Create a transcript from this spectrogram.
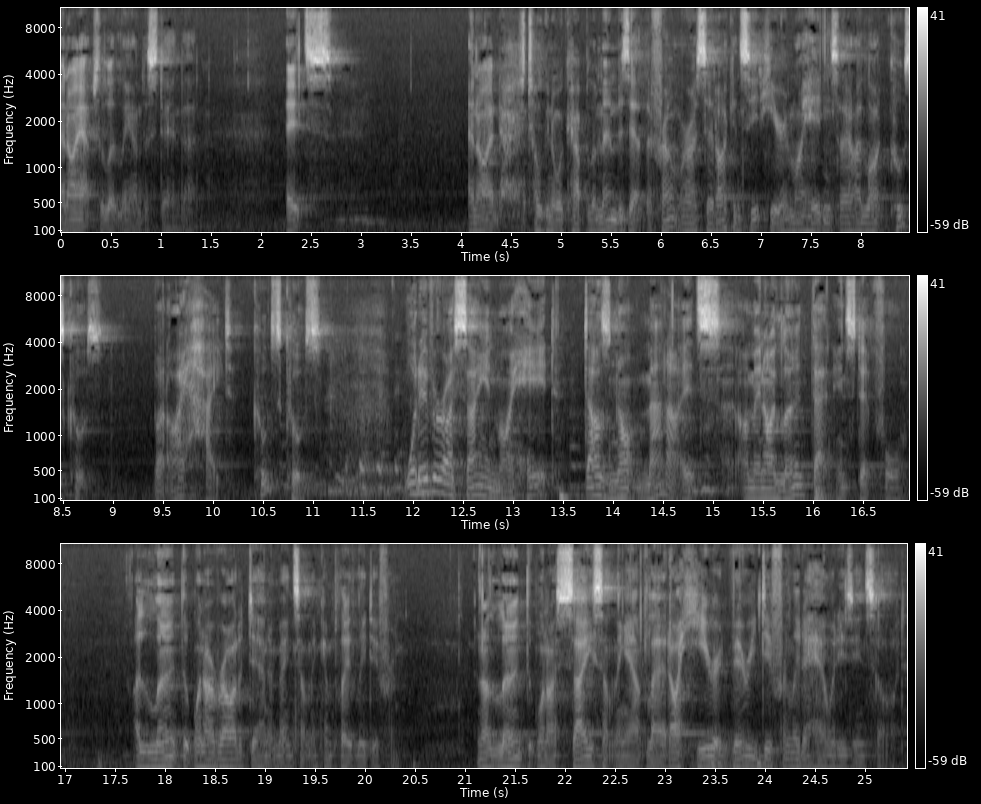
and I absolutely understand that. It's and I talking to a couple of members out the front where I said I can sit here in my head and say I like couscous, but I hate couscous. Whatever I say in my head does not matter. It's, I mean, I learnt that in step four. I learnt that when I write it down, it means something completely different. And I learnt that when I say something out loud, I hear it very differently to how it is inside.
